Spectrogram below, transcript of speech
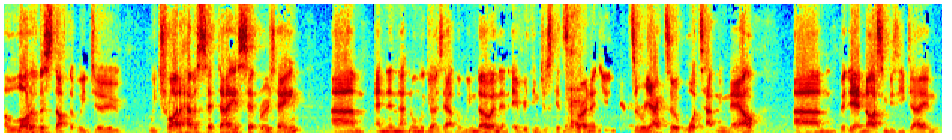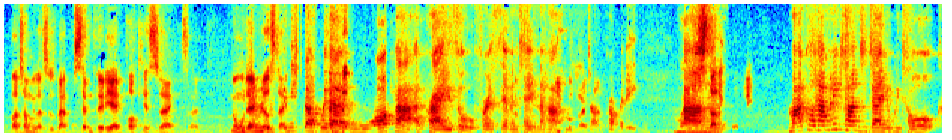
A lot of the stuff that we do, we try to have a set day, a set routine, um, and then that normally goes out the window, and then everything just gets thrown at you. You have to react to what's happening now. Um, but yeah, nice and busy day. And by the time we left, it was about 7.30, 8 o'clock yesterday. So normal day in real estate. We Finished off with a whopper appraisal for a seventeen and a half million dollar property. Wow. Um, Stunning. Michael, how many times a day do we talk?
